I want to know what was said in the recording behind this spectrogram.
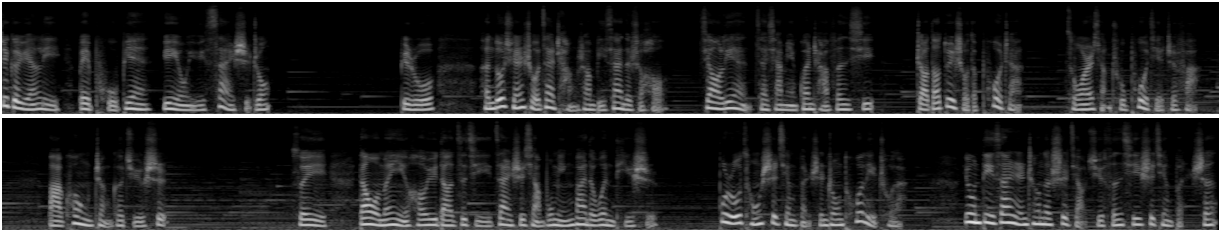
这个原理被普遍运用于赛事中。比如，很多选手在场上比赛的时候，教练在下面观察分析，找到对手的破绽，从而想出破解之法。把控整个局势。所以，当我们以后遇到自己暂时想不明白的问题时，不如从事情本身中脱离出来，用第三人称的视角去分析事情本身，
